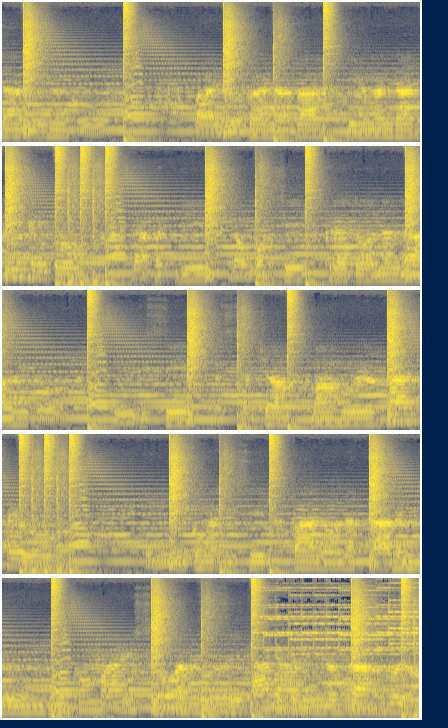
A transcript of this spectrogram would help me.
sasabihin ko Baliw ka na ba? Di naman dati ganito Dapat di nawang sikreto na lang ito Ilisip na sadyang mahulog para sa'yo. Hindi ko maisip paano nagtagal. Hindi ko maisip ang isip Kagaling ng kagulo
